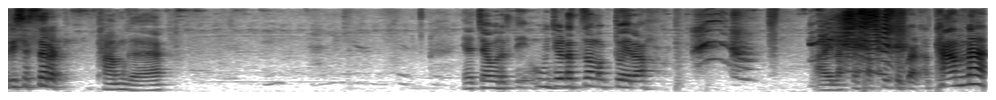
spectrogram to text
त्रिशे सरक थांब ग. याच्यावरती उजेडच चमकतोय रा आईला कसा फोटो काढा. थांब ना.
